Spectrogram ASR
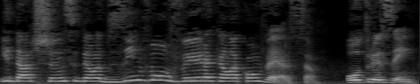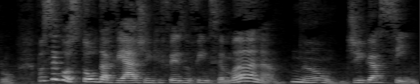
e dá a chance dela desenvolver aquela conversa. Outro exemplo: você gostou da viagem que fez no fim de semana? Não, diga assim.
